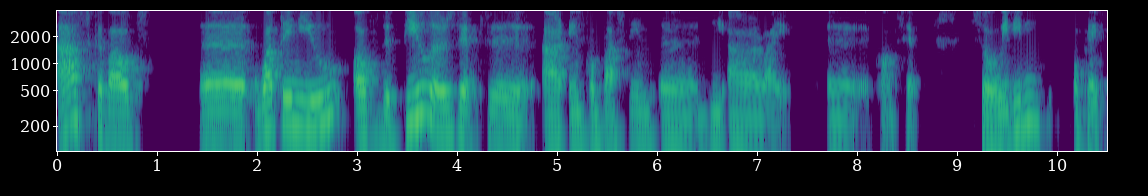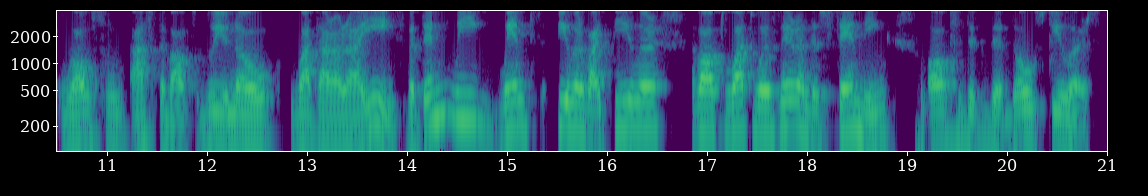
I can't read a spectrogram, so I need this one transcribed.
ask about uh, what they knew of the pillars that uh, are encompassed in uh, the RRI concept. So we didn't okay, we also asked about, do you know what RRI is? But then we went pillar by pillar about what was their understanding of the, the, those pillars.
